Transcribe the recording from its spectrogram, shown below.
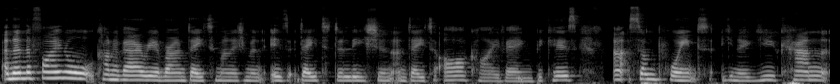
And then the final kind of area around data management is data deletion and data archiving because at some point you know you can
